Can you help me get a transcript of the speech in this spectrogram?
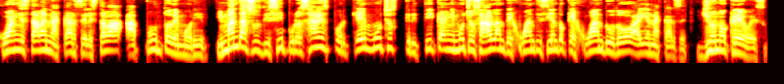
Juan estaba en la cárcel, estaba a punto de morir y manda a sus discípulos. ¿Sabes por qué muchos critican y muchos hablan de Juan diciendo que Juan dudó ahí en la cárcel? Yo no creo eso.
